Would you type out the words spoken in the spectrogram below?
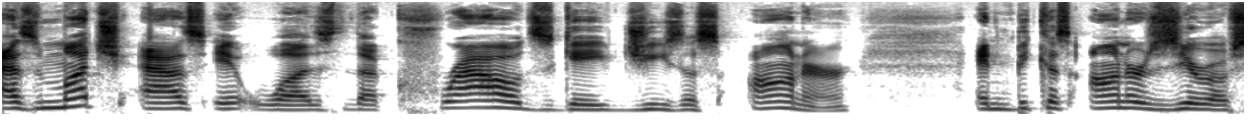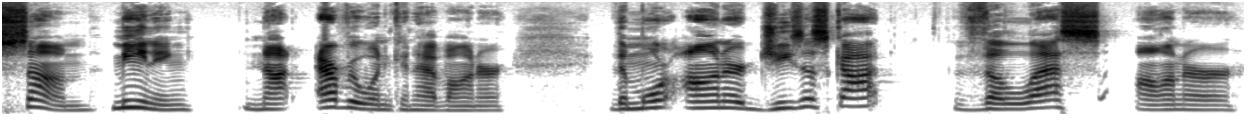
as much as it was the crowds gave Jesus honor, and because honor zero sum, meaning not everyone can have honor, the more honor Jesus got, the less honor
